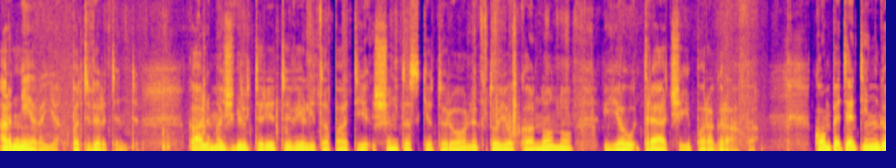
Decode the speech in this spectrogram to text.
Ar nėra jie patvirtinti? Galima žvilgterėti vėl į tą patį 114 kanono jau trečiąjį paragrafą kompetentinga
